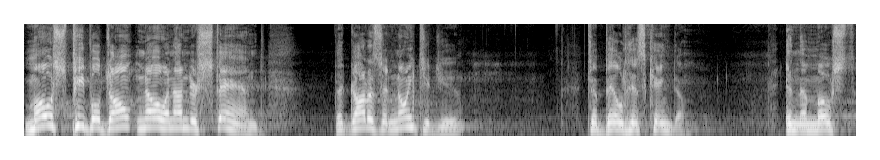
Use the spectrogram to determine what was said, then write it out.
Most people don't know and understand that God has anointed you to build his kingdom in the most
